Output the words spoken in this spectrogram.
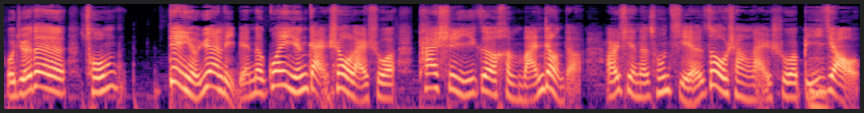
我觉得从。电影院里边的观影感受来说，它是一个很完整的，而且呢，从节奏上来说比较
